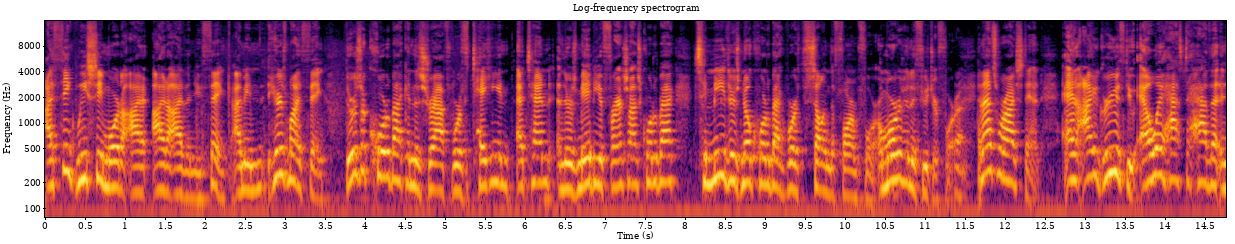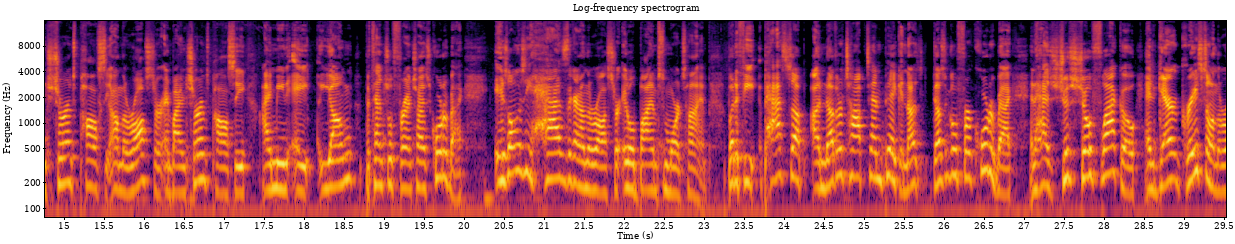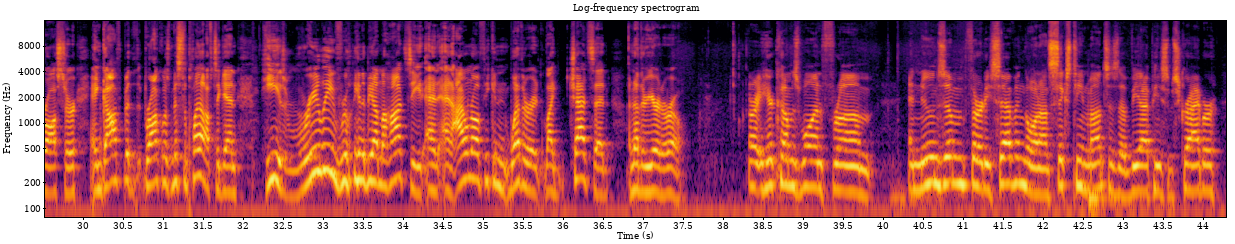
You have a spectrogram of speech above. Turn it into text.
I think we see more to eye, eye to eye than you think. I mean, here's my thing. There's a quarterback in this draft worth taking at 10, and there's maybe a franchise quarterback. To me, there's no quarterback worth selling the farm for or mortgaging the future for. Right. And that's where I stand. And I agree with you. Elway has to have that insurance policy on the roster. And by insurance policy, I mean a young potential franchise quarterback. As long as he has the guy on the roster, it'll buy him some more time. But if he passes up another top 10 pick and does, doesn't go for a quarterback and has just Joe Flacco and Garrett Grayson on the roster, and God forbid the Broncos miss the playoffs again, he is really, really going to be on the hot seat. And, and I don't know if he can weather it, like Chad said, another year in a row. All right, here comes one from Enunzum37, going on 16 months as a VIP subscriber.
